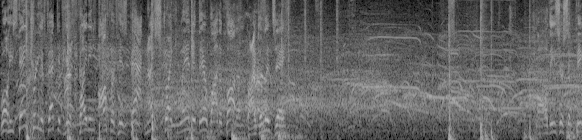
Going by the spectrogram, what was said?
Well, he's staying pretty effective here, fighting off of his back. Nice strike landed there by the bottom by Delidze. These are some big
